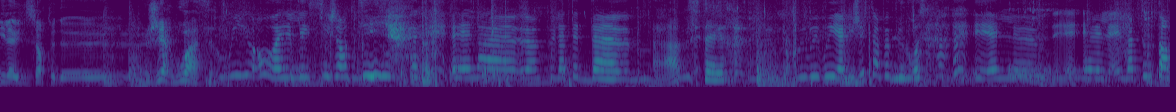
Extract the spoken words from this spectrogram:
Il a une sorte de euh, gerboise. Oui, oh, elle est si gentille. Elle a euh, un peu la tête d'un... euh, Un hamster. Oui, oui, oui, elle est juste un peu plus grosse. Et elle, euh, elle, elle a tout faim.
